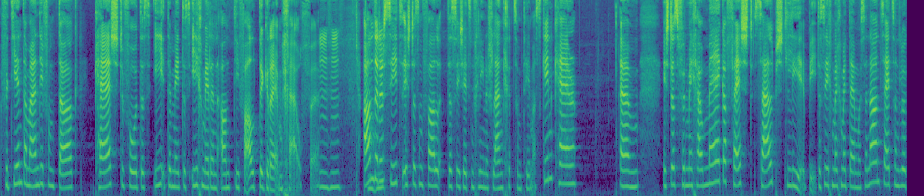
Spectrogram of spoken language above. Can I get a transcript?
verdient am Ende vom Tag Cash davon, dass ich, damit, dass ich mir eine Anti-Faltencreme kaufe? Andererseits ist das im Fall, das ist jetzt ein kleiner Schlenker zum Thema Skincare, ähm, ist das für mich auch mega fest Selbstliebe, dass ich mich mit dem auseinandersetze und schaue,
